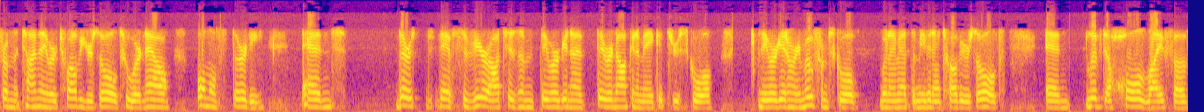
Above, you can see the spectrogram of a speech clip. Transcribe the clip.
from the time they were 12 years old who are now almost 30, and they're, they have severe autism. They were gonna they were not gonna make it through school. They were getting removed from school when I met them, even at 12 years old, and lived a whole life of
